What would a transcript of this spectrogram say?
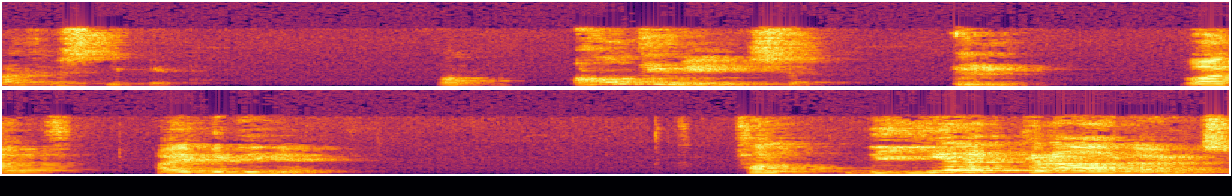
wat gestiek het. Want al die mense wat hy bedien het van die hele kraal ouens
